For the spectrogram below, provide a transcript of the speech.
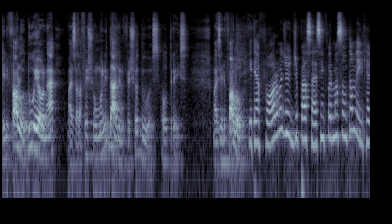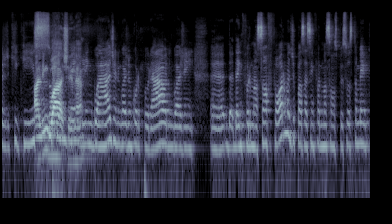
Ele falou, doeu, né? Mas ela fechou uma unidade, não fechou duas ou três. Mas ele falou. E tem a forma de, de passar essa informação também, que, é, que, que isso a linguagem, né? A linguagem, a linguagem corporal, a linguagem é, da, da, informação, a forma de passar essa informação. As pessoas também,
